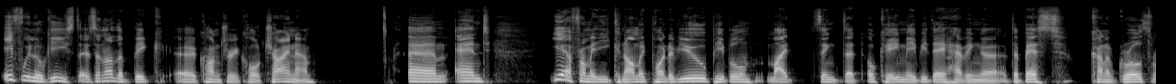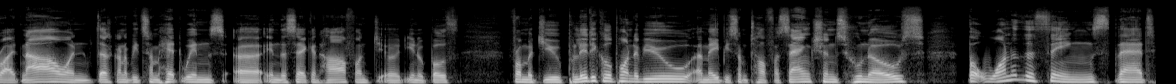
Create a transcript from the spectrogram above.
if we look east, there's another big uh, country called China. Um, and yeah, from an economic point of view, people might think that, okay, maybe they're having uh, the best kind of growth right now, and there's going to be some headwinds uh, in the second half on, you know, both from a geopolitical point of view, uh, maybe some tougher sanctions, who knows. But one of the things that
